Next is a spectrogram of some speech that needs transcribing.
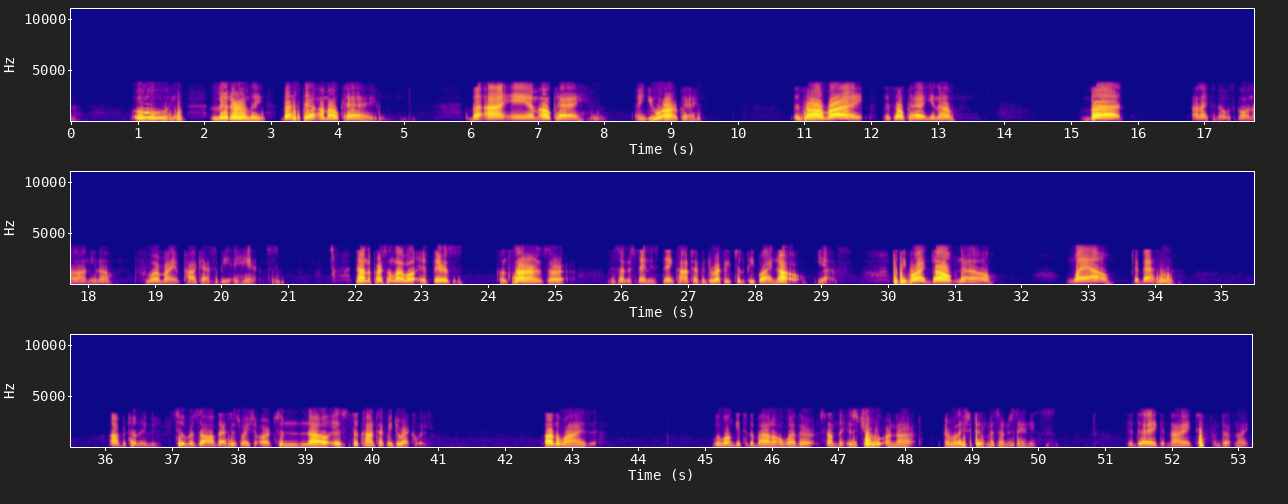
ooh, literally. But still, I'm okay but I am okay, and you are okay. It's all right. It's okay, you know. But I like to know what's going on, you know, for my podcast to be enhanced. Now, on a personal level, if there's concerns or misunderstandings, then contact me directly to the people I know. Yes. To people I don't know, well, the best opportunity to resolve that situation or to know is to contact me directly. Otherwise, we won't get to the bottom of whether something is true or not in relation to misunderstandings. Good day, good night from Dove Night.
